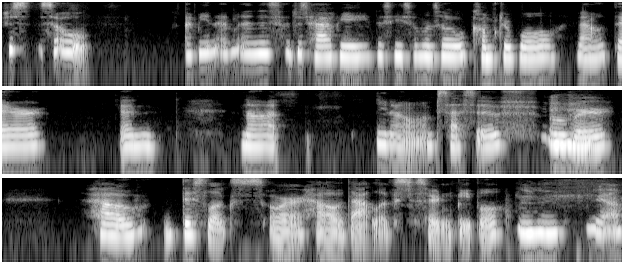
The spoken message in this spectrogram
just so. I mean, I'm, I'm just just happy to see someone so comfortable and out there, and not, you know, obsessive Mhm. over how this looks or how that looks to certain people. hmm Yeah.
